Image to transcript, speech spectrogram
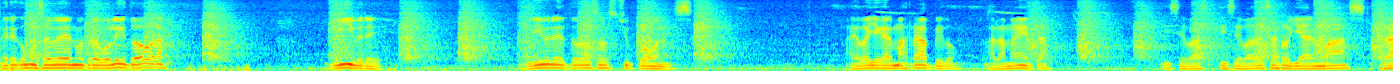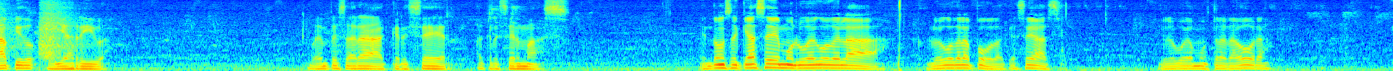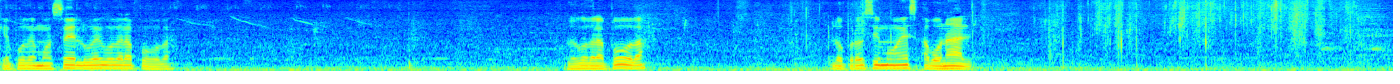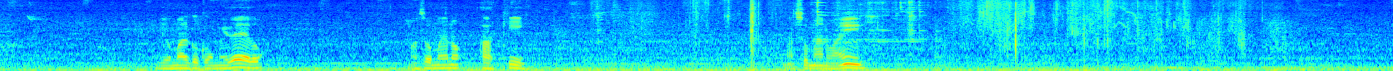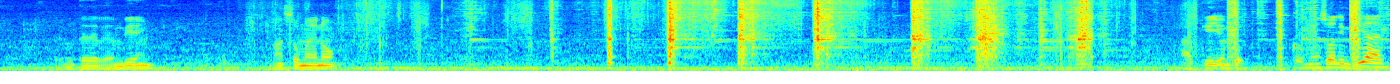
Mire cómo se ve nuestro arbolito ahora. Libre. Libre de todos esos chupones. Ahí va a llegar más rápido a la meta. Y se va, y se va a desarrollar más rápido allá arriba. Va a empezar a crecer, a crecer más. Entonces, ¿qué hacemos luego de la, luego de la poda? ¿Qué se hace? Yo les voy a mostrar ahora qué podemos hacer luego de la poda. Luego de la poda, lo próximo es abonar. Yo marco con mi dedo, más o menos aquí, más o menos ahí. Que ustedes vean bien, más o menos aquí yo comienzo a limpiar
